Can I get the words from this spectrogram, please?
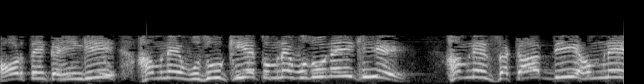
عورتیں کہیں گی، ہم نے وضو کیے، تم نے وضو نہیں کیے۔ ہم نے زکات دی، ہم نے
